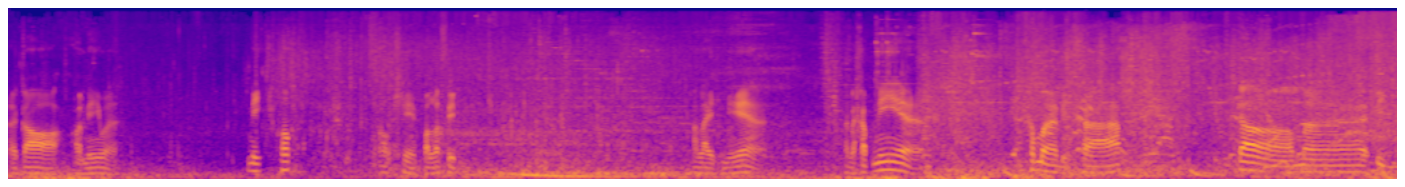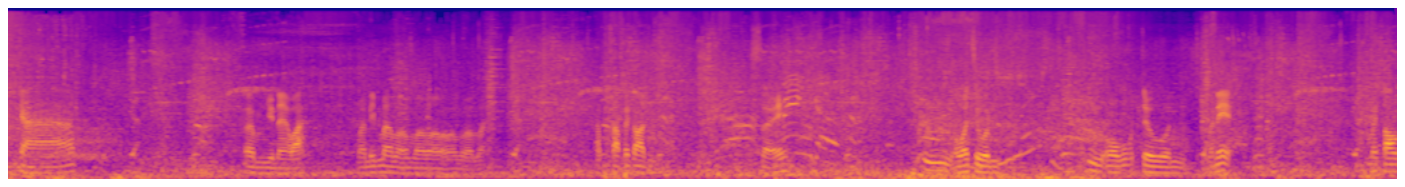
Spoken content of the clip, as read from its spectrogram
แล้วก็เอานี้มา นิกฮอก โอเคปรสิตอะไรทีเนี่ยอะไรครับเนี่ย เข้ามาดิครับ ก็มาดิครับเอิมอยู่ไหนวะ มาดิมามามามามามามาทับตับไปก่อน เสยอืมโอวอร์จูน อืมโอเวอร์จูนมาเนี่ยไม่ต้อง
